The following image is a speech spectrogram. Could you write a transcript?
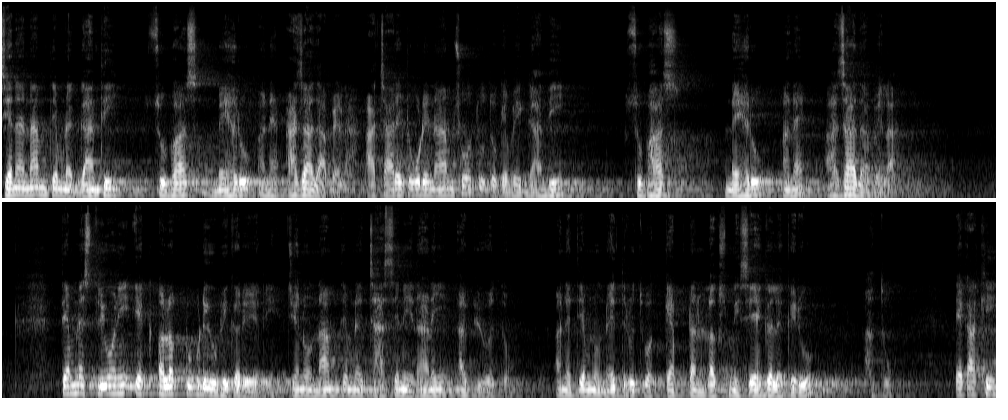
જેના નામ તેમણે ગાંધી, સુભાષ, નહેરુ અને આઝાદ આપેલા. આ ચારેય ટુકડીનું નામ શું હતું? તો કે ભાઈ ગાંધી સુભાષ, નહેરુ અને આઝાદ આપેલા. તેમણે સ્ત્રીઓની એક અલગ ટુકડી ઊભી કરી હતી, જેનું નામ તેમણે ઝાંસીની રાણી આપ્યું હતું અને તેમનું નેતૃત્વ કેપ્ટન લક્ષ્મી સહેગલે કર્યું હતું. એક આખી,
